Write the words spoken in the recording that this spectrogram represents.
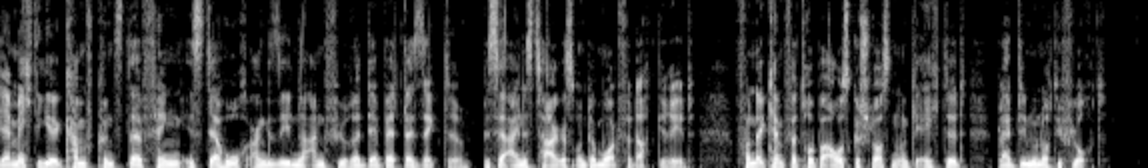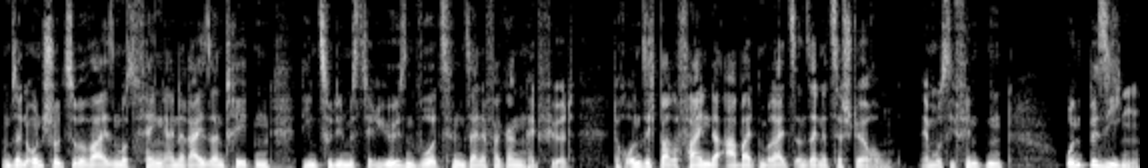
Der mächtige Kampfkünstler Feng ist der hoch angesehene Anführer der Bettlersekte, bis er eines Tages unter Mordverdacht gerät. Von der Kämpfertruppe ausgeschlossen und geächtet, bleibt ihm nur noch die Flucht. Um seine Unschuld zu beweisen, muss Feng eine Reise antreten, die ihn zu den mysteriösen Wurzeln seiner Vergangenheit führt. Doch unsichtbare Feinde arbeiten bereits an seiner Zerstörung. Er muss sie finden und besiegen.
